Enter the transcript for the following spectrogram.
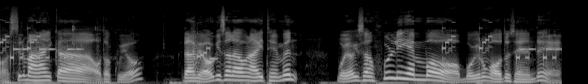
어, 쓸만하니까 얻었고요. 그 다음에 여기서 나오는 아이템은 뭐 여기선 holy hammer 뭐 이런 거 얻어도 되는데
